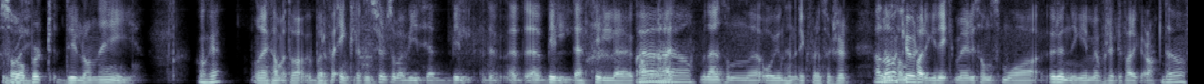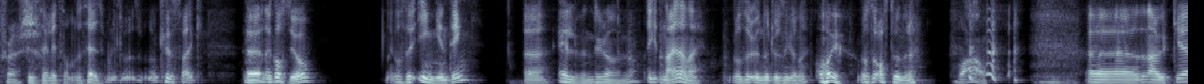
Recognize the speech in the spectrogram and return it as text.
Sorry. Robert Delaunay. Okay. Og jeg kan, vet du hva, bare For enkelhetens skyld så bare viser jeg et bilde, et, et bilde til eh, kameraet her. ja, ja. Men det er en sånn eh, Og Jon Henrik, for den saks skyld. Ja, det var en sånn kul. fargerik med litt sånn små rundinger med forskjellige farger. da Det var Som fresh. ser litt sånn, Det ser ut som som et kunstverk. Eh, den koster jo Den koster ingenting. Uh, 1100 kroner eller noe. nei, nei, nei. Koster under 1000 kroner. Oi, koster 800. wow. Eh, den er jo ikke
